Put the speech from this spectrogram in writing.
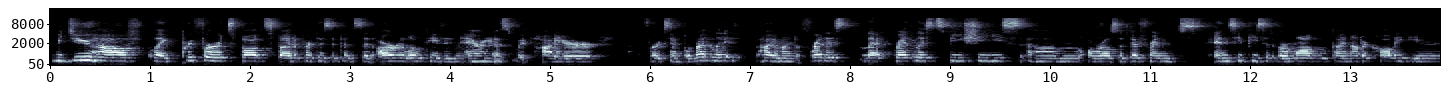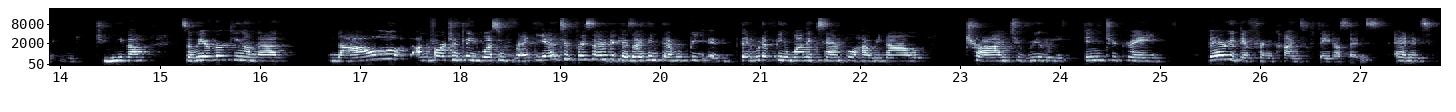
we do have like preferred spots by the participants that are located in areas with higher, for example, red list, higher amount of red list, red list species, um, or also different NCPs that were modeled by another colleague in, in Geneva. So we are working on that now. Unfortunately, it wasn't ready yet to present because I think that would be that would have been one example how we now try to really integrate very different kinds of data sets, and it's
